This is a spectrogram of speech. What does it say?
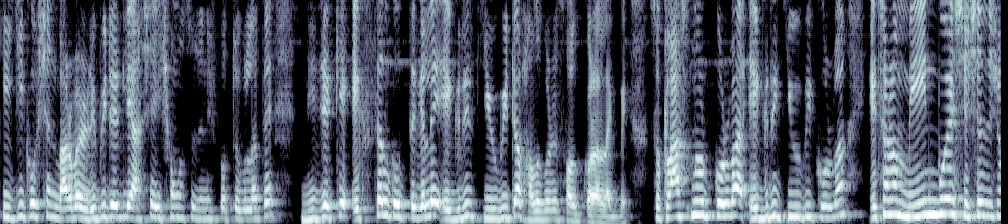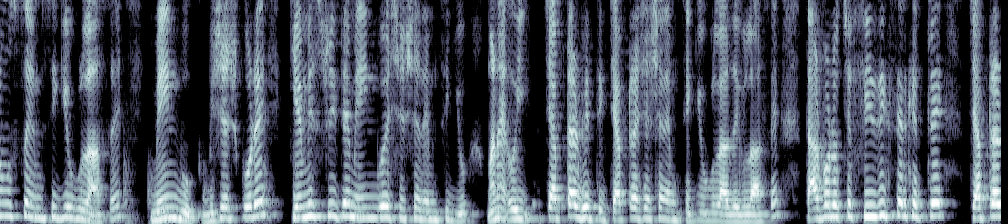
কি কি কোশ্চেন বারবার রিপিটেডলি আসে এই সমস্ত জিনিসপত্রগুলোতে, নিজেকে এক্সেল করতে গেলে এগ্রির কিউবিটা ভালো করে সলভ করা লাগবে। সো ক্লাস নোট করবা, এগ্রি কিউবি করবা। এছাড়া মেইন বইয়ের শেষে যে সমস্ত এমসিকিউগুলো আছে মেইন বুক বিশেষ করে কেমিস্ট্রিতে মেইন বইয়ের শেষের এমসিকিউ মানে ওই চ্যাপ্টার ভিত্তিক চ্যাপ্টার শেষের এমসিকিউগুলো যেগুলো আছে। তারপর হচ্ছে ফিজিক্সের ক্ষেত্রে চ্যাপ্টার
